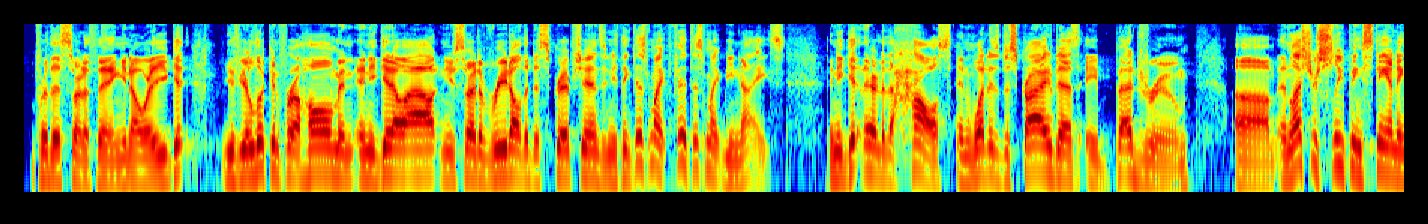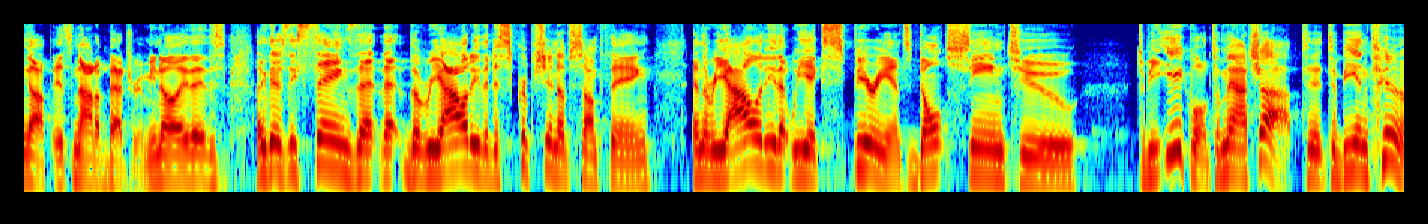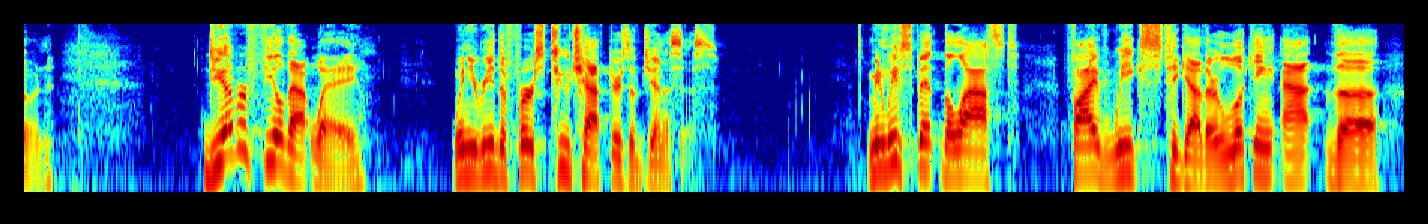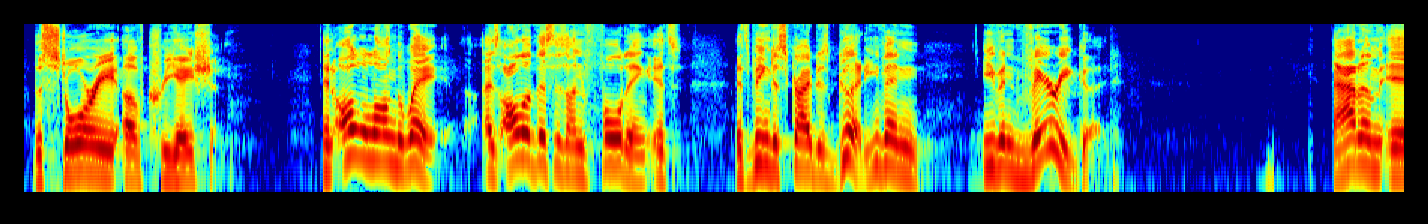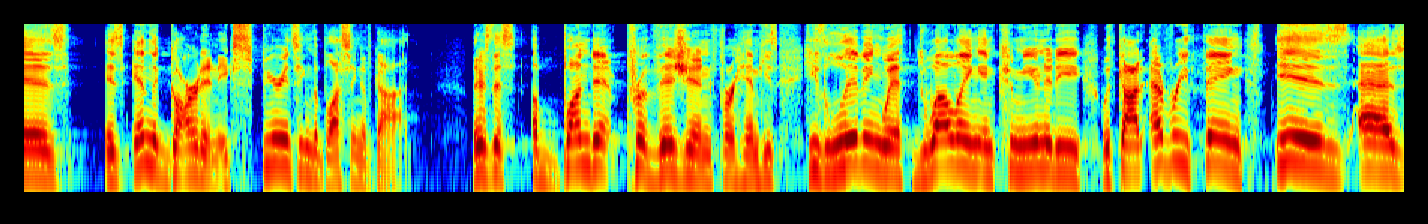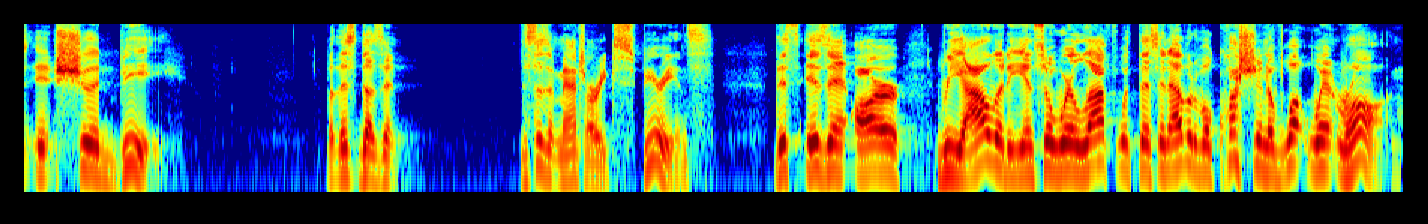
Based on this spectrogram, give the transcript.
for this sort of thing, you know, where you get, if you're looking for a home and, and you get out and you sort of read all the descriptions and you think this might fit, this might be nice. And you get there to the house and what is described as a bedroom, um, unless you're sleeping standing up, it's not a bedroom. You know, there's, like there's these things that, that the reality, the description of something and the reality that we experience don't seem to, to be equal, to match up, to, to be in tune. Do you ever feel that way when you read the first two chapters of Genesis? I mean, we've spent the last five weeks together looking at the, the story of creation. And all along the way, as all of this is unfolding, it's, it's being described as good, even, even very good. Adam is, is in the garden experiencing the blessing of God. There's this abundant provision for him. He's, he's living with, dwelling in community with God. Everything is as it should be. But this doesn't, this doesn't match our experience. This isn't our reality. And so we're left with this inevitable question of what went wrong.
